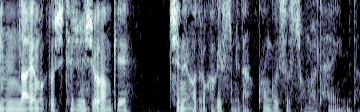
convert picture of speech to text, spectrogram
음, 나의 음악도 시태준 씨와 함께 진행하도록 하겠습니다. 광고 있어서 정말 다행입니다.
